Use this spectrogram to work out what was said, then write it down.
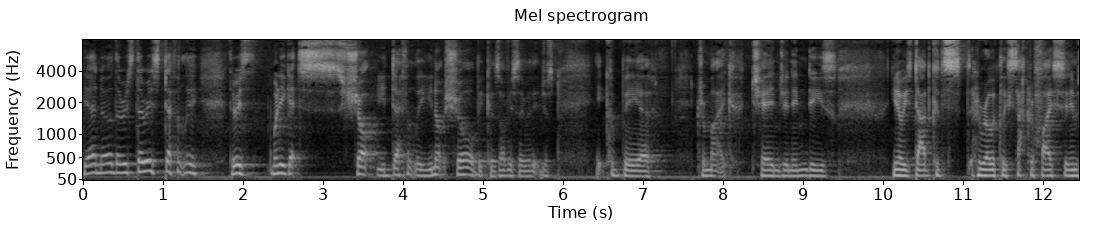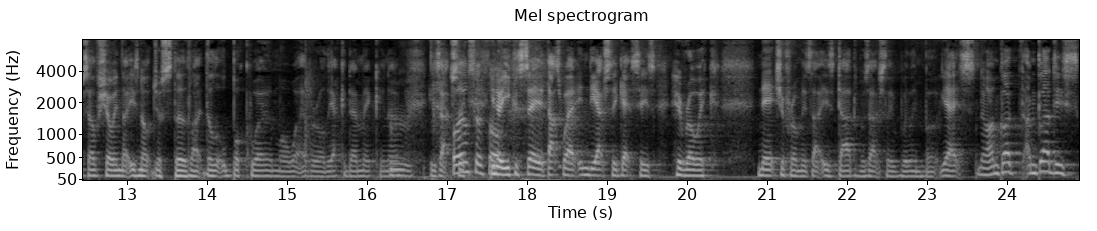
yeah. No, there is, there is definitely, there is. When he gets shot, you definitely, you're not sure because obviously with it just, it could be a dramatic change in Indy's. You know, his dad could heroically sacrifice himself, showing that he's not just the like the little bookworm or whatever, or the academic. You know, hmm. he's actually. I also thought, you know, you could say that's where Indy actually gets his heroic nature from. Is that his dad was actually willing, but yeah, it's no. I'm glad. I'm glad his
